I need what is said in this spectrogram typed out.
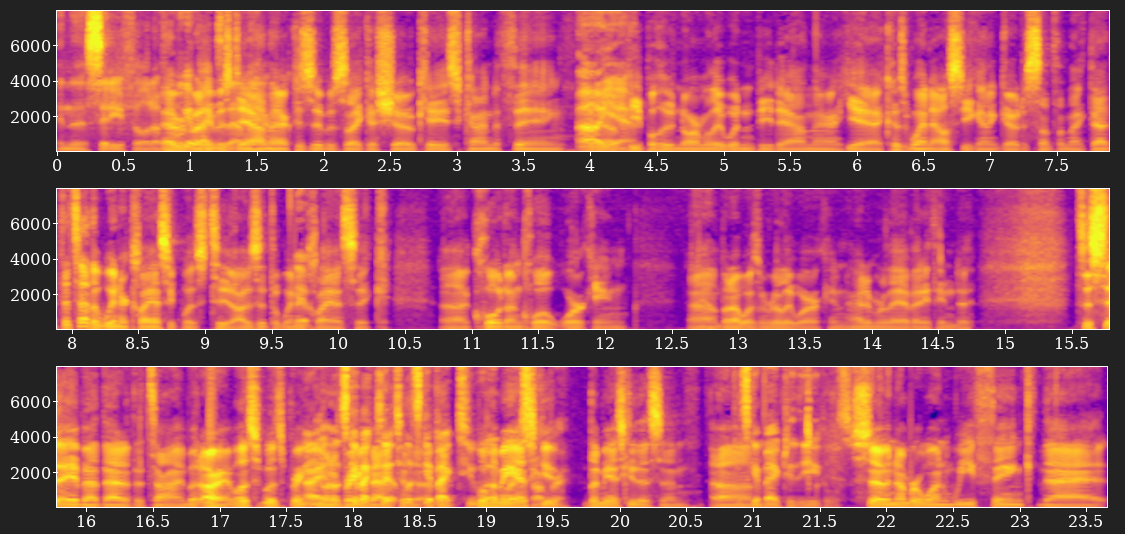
in the city of Philadelphia. Everybody was down later. there because it was like a showcase kind of thing. You Oh, know, yeah. people who normally wouldn't be down there. Yeah, because when else are you going to go to something like that? That's how the Winter Classic was too. I was at the Winter Yep. Classic, uh, quote unquote, working, uh, Yeah. but I wasn't really working. I didn't really have anything to to say about that at the time. But all right, let's let's bring. All right, let's bring get back back to- let's get back to, Well, uh, let me Bryce ask you. Let me ask you this then. Um, Let's get back to the Eagles. So number one, we think that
